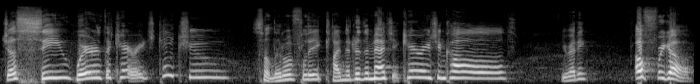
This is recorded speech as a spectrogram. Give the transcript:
Just see where the carriage takes you. So little Flea climbed into the magic carriage and called. You ready? Off we go.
